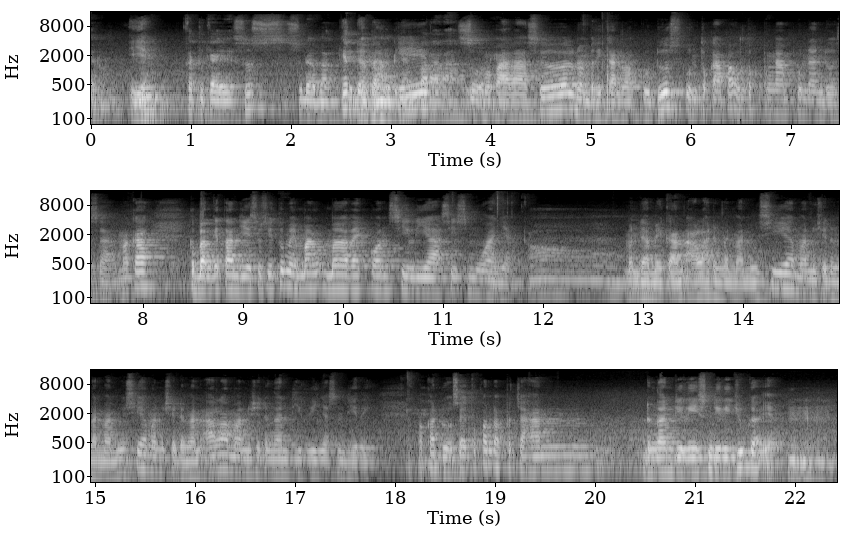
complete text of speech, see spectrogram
ya Romo. Iya. Ketika Yesus sudah bangkit sudah bangkit para rasul. para rasul memberikan Roh Kudus untuk apa untuk pengampunan dosa maka kebangkitan Yesus itu memang merekonsiliasi semuanya Oh. Mendamaikan Allah dengan manusia manusia dengan manusia manusia dengan Allah manusia dengan dirinya sendiri. Maka dosa itu kan perpecahan dengan diri sendiri juga ya. Hmm.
